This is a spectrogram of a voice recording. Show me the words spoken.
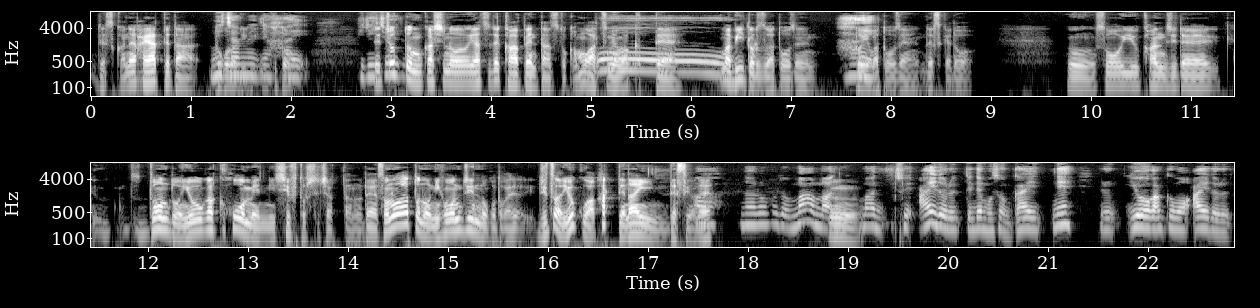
ですかね、流行ってたところめちゃめちゃ、に行くと。はい。で、ちょっと昔のやつでカーペンターズとかも集めまくって、まあビートルズは当然といえばはい当然ですけど、うん、そういう感じで、どんどん洋楽方面にシフトしてちゃったので、その後の日本人のことが実はよく分かってないんですよね。あなるほど。まあまあ、うんまあ、アイドルってでもその外、ね、洋楽もアイドル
